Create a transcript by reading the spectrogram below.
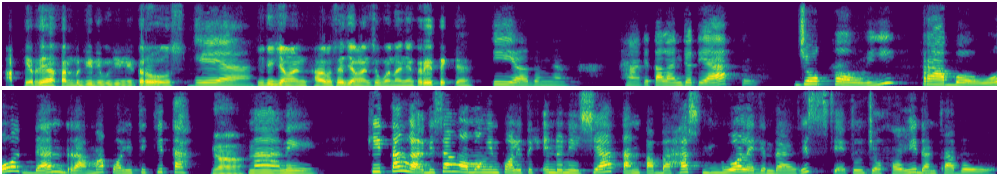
akhirnya akan begini-begini terus. Iya. Jadi jangan harusnya jangan cuma nanya kritik ya. Iya benar. Nah kita lanjut ya. Jokowi, Prabowo, dan drama politik kita. Nah, Nah nih, kita nggak bisa ngomongin politik Indonesia tanpa bahas duo legendaris yaitu Jokowi dan Prabowo.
